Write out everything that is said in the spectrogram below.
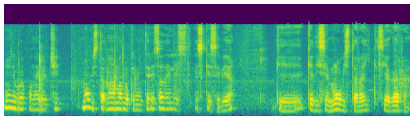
y le voy a poner el chip Movistar nada más lo que me interesa de él es, que se vea que, dice Movistar ahí que se agarra.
